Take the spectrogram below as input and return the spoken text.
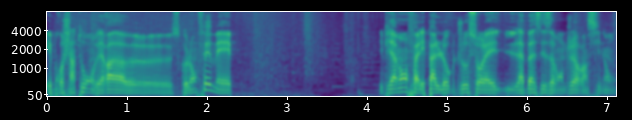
Et prochain tour on verra euh, ce que l'on fait, mais... Évidemment, il fallait pas Lockjaw sur la, base des Avengers, hein, sinon...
